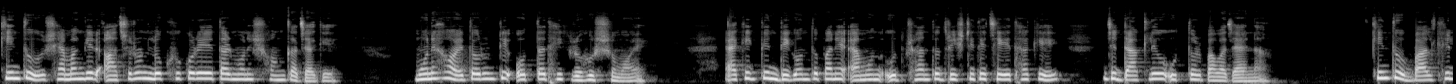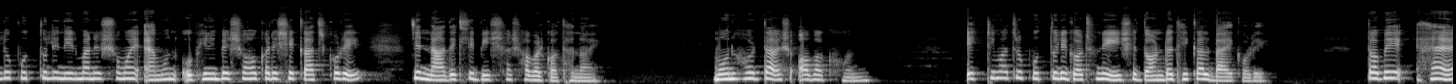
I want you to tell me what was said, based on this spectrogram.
কিন্তু শ্যামাঙ্গের আচরণ লক্ষ্য করে তার মনে শঙ্কা জাগে। মনে হয় তরুণটি অত্যাধিক রহস্যময়। এক একদিন দিগন্তপানে এমন উদ্ভ্রান্ত দৃষ্টিতে চেয়ে থাকে যে ডাকলেও উত্তর পাওয়া যায় না। কিন্তু বালখিল্য পুত্তলি নির্মাণের সময় এমন অভিনিবেশ সহকারে সে কাজ করে যে না দেখলে বিশ্বাস হবার কথা নয়। মনোহর দাস অবাক হন। একটিমাত্র পুত্তলি গঠনেই সে দণ্ডাধিকাল ব্যয় করে। তবে হ্যাঁ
